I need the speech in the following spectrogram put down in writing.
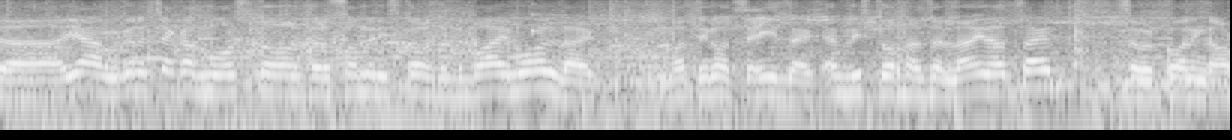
uh, yeah, we're gonna check out more stores. There are so many stores at Dubai Mall, like. But you know, it's Eid. Like every store has a line outside, so we're calling our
